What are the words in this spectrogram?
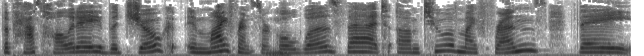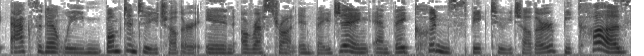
the past holiday, the joke in my friend circle was that um, two of my friends they accidentally bumped into each other in a restaurant in Beijing, and they couldn't speak to each other because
